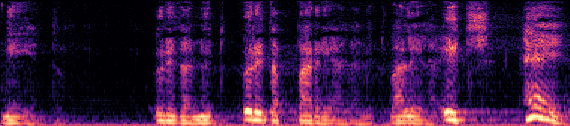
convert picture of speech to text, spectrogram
Niin, että yritä nyt, yritä pärjäillä nyt välillä itse. Hei,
